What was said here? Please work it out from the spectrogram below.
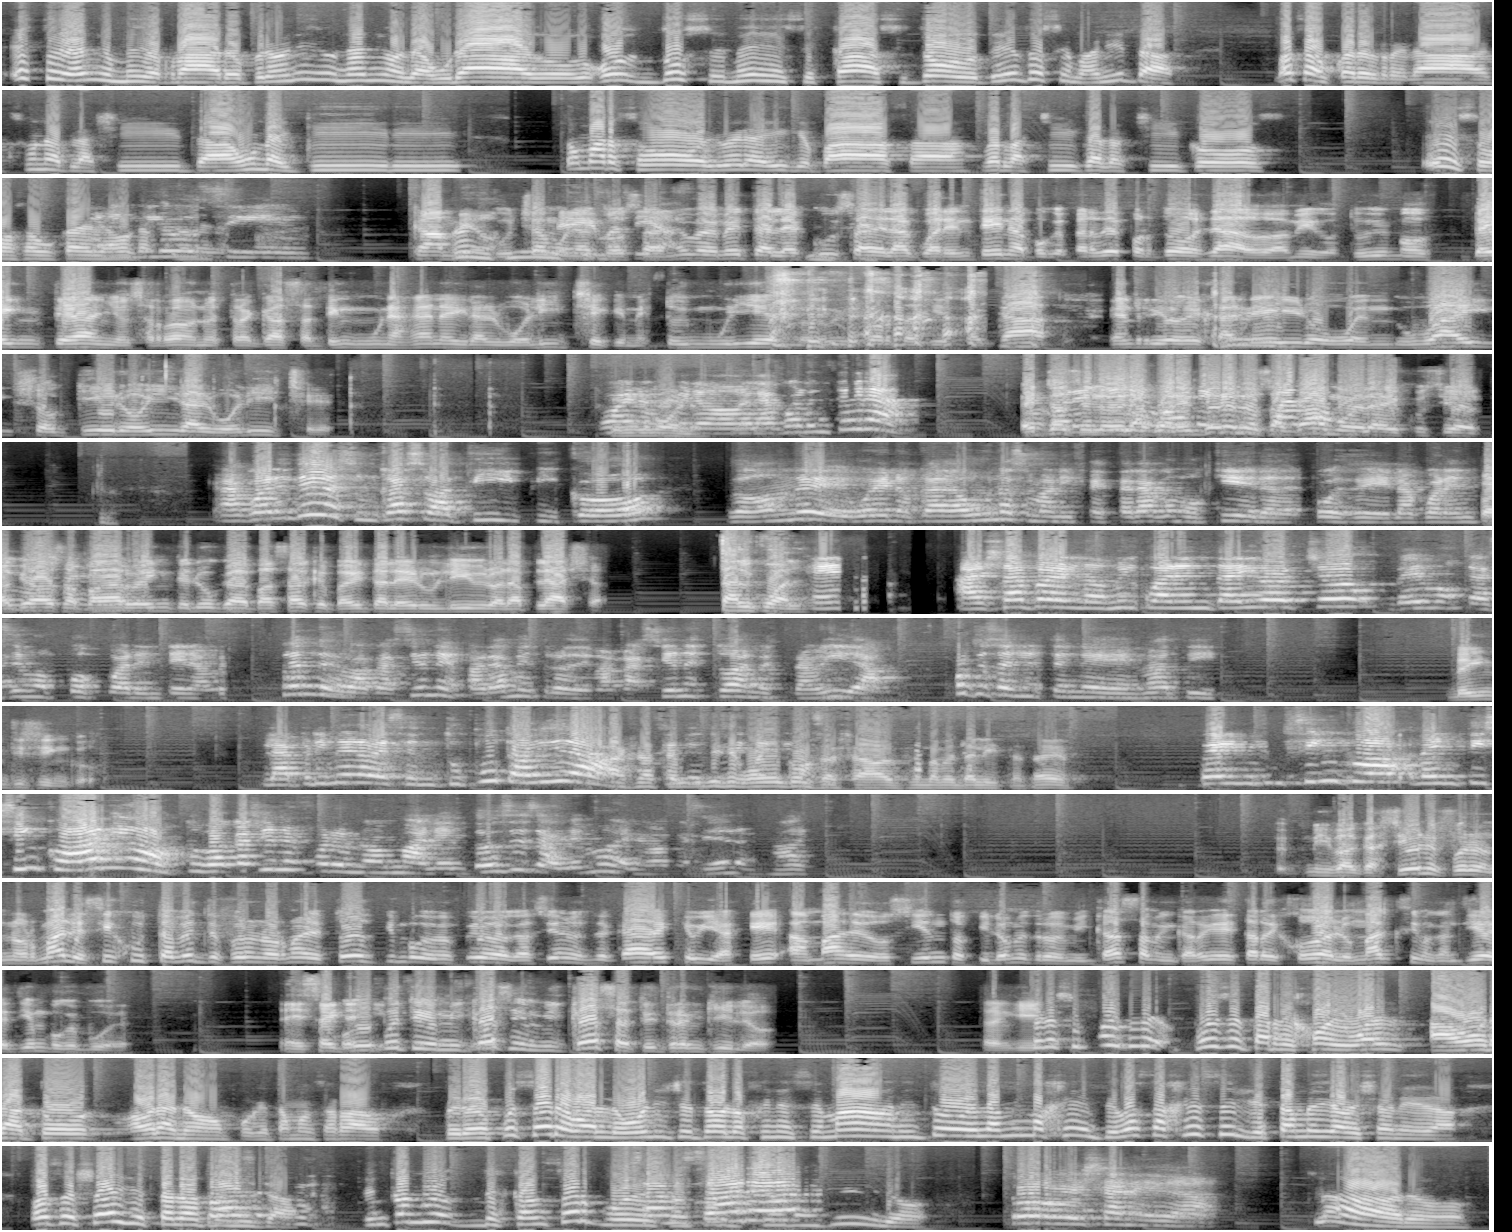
este año es medio raro, pero venís de un año laburado, o 12 meses casi, todo, tenés dos semanitas, vas a buscar el relax, una playita, un daiquiri, tomar sol, ver ahí qué pasa, ver las chicas, los chicos. Eso vas a buscar en las vacaciones. Cambio. Escuchame Eh, una cosa, no me metas la excusa de la cuarentena porque perdés por todos lados, amigo. Tuvimos 20 años encerrados en nuestra casa. Tengo unas ganas de ir al boliche que me estoy muriendo. No me importa si es acá, en Río de Janeiro o en Dubái. Yo quiero ir al boliche. Bueno, pero la cuarentena. Entonces lo de la cuarentena lo sacamos de la discusión. La cuarentena es un caso atípico donde, bueno, cada uno se manifestará como quiera después de la cuarentena. ¿Para qué vas a pagar 20 lucas de pasaje para irte a leer un libro a la playa? Tal cual. Allá para el 2048 vemos que hacemos post cuarentena. Pero hablando de vacaciones, parámetro de vacaciones toda nuestra vida. ¿Cuántos años tenés, Mati? 25. La primera vez en tu puta vida. Ah, ya se dice cualquier cosa ya el fundamentalista, está bien. 25, 25 años, tus vacaciones fueron normales. Entonces hablemos de las vacaciones normales. Mis vacaciones fueron normales, sí, justamente fueron normales. Todo el tiempo que me fui de vacaciones, de cada vez que viajé a más de 200 kilómetros de mi casa, me encargué de estar de joda lo máxima cantidad de tiempo que pude. Porque después estoy en mi casa y en mi casa estoy tranquilo. Tranquilo. Pero si puedes, puedes estar de joda igual ahora todo, ahora no, porque estamos encerrados. Pero después ahora van los boliches todos los fines de semana y todo, es la misma gente. Vas a Gessel y está media Avellaneda. Vas allá y está la otra mitad. En cambio, descansar puedes descansar tranquilo. Todo Avellaneda. Claro.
